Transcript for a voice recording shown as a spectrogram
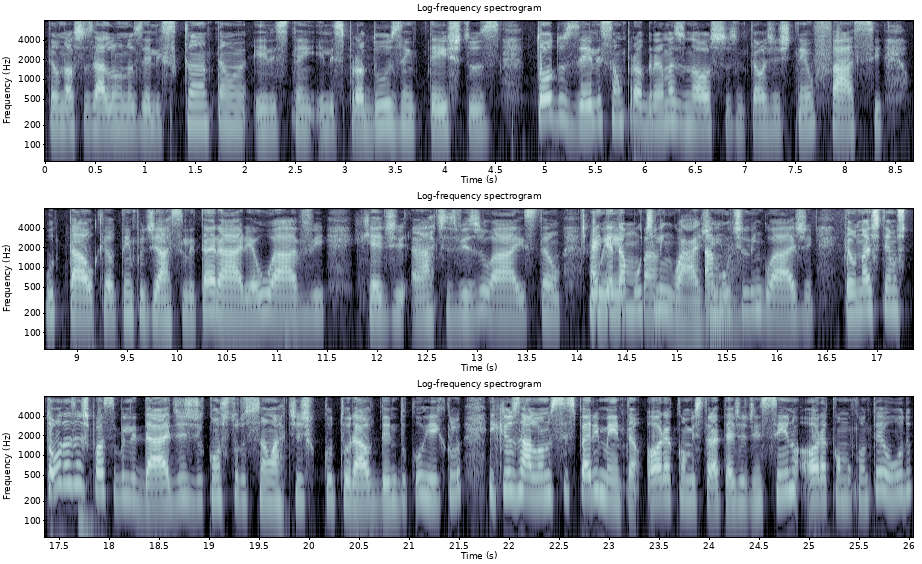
Então nossos alunos eles cantam, eles têm, eles produzem textos todos eles são programas nossos. Então a gente tem o FACE, o TAL, que é o Tempo de Arte Literária, o AVE, que é de artes visuais. Então, a ideia EPA, da multilinguagem. A né? multilinguagem. Então nós temos todas as possibilidades de construção artístico-cultural dentro do currículo e que os alunos se experimentam, ora como estratégia de ensino, ora como conteúdo,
